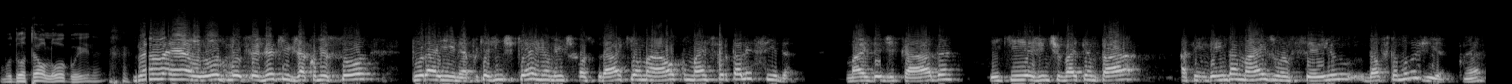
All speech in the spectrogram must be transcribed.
Mudou até o logo aí, né? Não, é, o logo, você vê que já começou por aí, né? Porque a gente quer realmente mostrar que é uma álcool mais fortalecida, mais dedicada e que a gente vai tentar atender ainda mais o anseio da oftalmologia, né?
